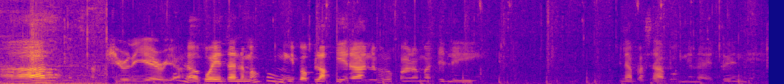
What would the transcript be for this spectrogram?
Ah! Secure the area. Nakakwenta naman kung iba-block tira na. Pero para ma-delay, pinapasabog nila ito yun eh.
